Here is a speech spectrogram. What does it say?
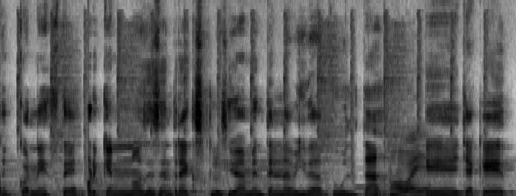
con este, porque no se centra exclusivamente en la vida adulta, oh, eh, ya que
